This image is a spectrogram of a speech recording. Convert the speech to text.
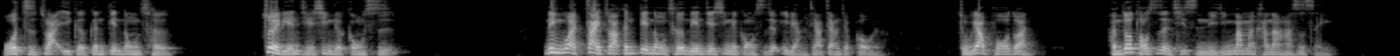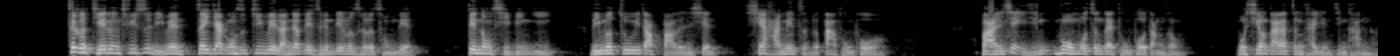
我只抓一个跟电动车最连结性的公司。另外再抓跟电动车连接性的公司就一两家，这样就够了。主要波段，很多投资人其实你已经慢慢看到他是谁。这个节能趋势里面，这一家公司具备燃料电池跟电动车的充电，电动骑兵一。你有没有注意到法人线现在还没整个大突破？哦法人线已经默默正在突破当中。我希望大家睁开眼睛看呢。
